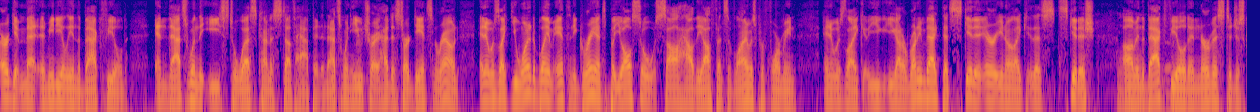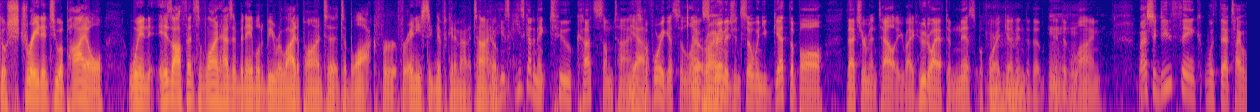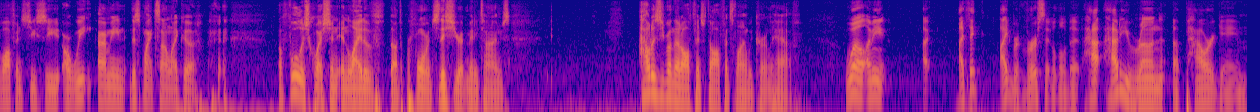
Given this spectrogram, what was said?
Or get met immediately in the backfield. And that's when the east to west kind of stuff happened, and that's when he try, had to start dancing around. And it was like you wanted to blame Anthony Grant, but you also saw how the offensive line was performing, and it was like you, you got a running back that's skittish, or you know, like that's skittish um, in the backfield and nervous to just go straight into a pile when his offensive line hasn't been able to be relied upon to, to block for, for any significant amount of time. He's he's got to make two cuts sometimes Yeah. before he gets to the line Yeah. of Right. scrimmage, and so when you get the ball, that's your mentality, right? Who do I have to miss before I Mm-hmm. get into the into the line? Master, do you think with that type of offense you see, are we? I mean, this might sound like a a foolish question in light of uh, the performance this year at many times. How does he run that offense with the offensive line we currently have? Well, I mean, I I think I'd reverse it a little bit. How how do you run a power game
